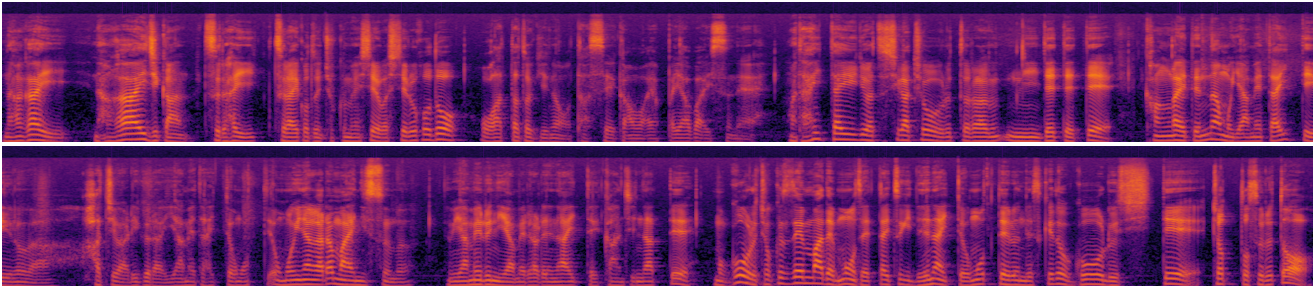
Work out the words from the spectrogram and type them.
長い長い時間辛い辛いことに直面してればしてるほど終わった時の達成感はやっぱやばいっすね。まあ、大体私が超ウルトラに出てて考えてるのはもうやめたいっていうのが8割ぐらいやめたいって思って思いながら前に進む。やめるにやめられないって感じになってもうゴール直前までもう絶対次出ないって思ってるんですけどゴールしてちょっとすると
